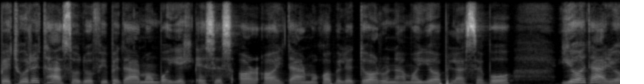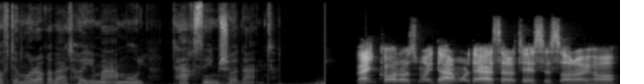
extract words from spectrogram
به طور تصادفی به درمان با یک SSRI در مقابل دارونما یا پلاسبو یا دریافت مراقبت های معمول تقسیم شدند. و این کارآزمایی در مورد اثرات SSRI ها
